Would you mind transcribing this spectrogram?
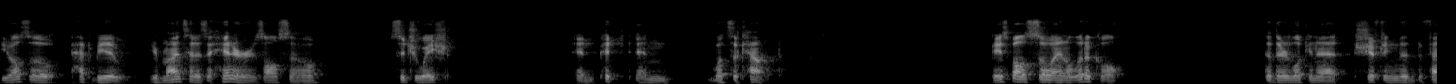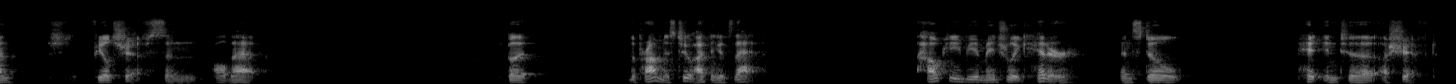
you also have to be a, your mindset as a hitter is also situation and pitch and what's the count. Baseball is so analytical that they're looking at shifting the defense field shifts and all that. But the problem is too, I think it's that. How can you be a major league hitter and still hit into a shift?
